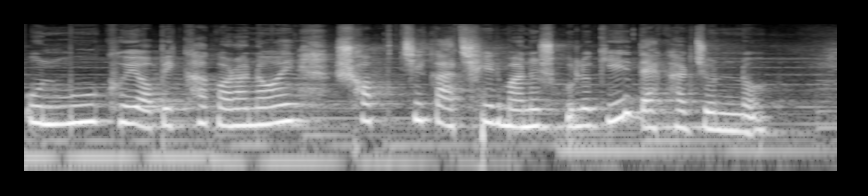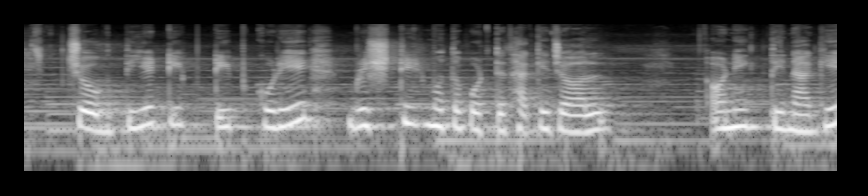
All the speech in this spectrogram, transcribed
উন্মুখ হয়ে অপেক্ষা করা নয় সবচেয়ে কাছের মানুষগুলোকে দেখার জন্য। চোখ দিয়ে টিপ টিপ করে বৃষ্টির মতো পড়তে থাকে জল। অনেক দিন আগে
